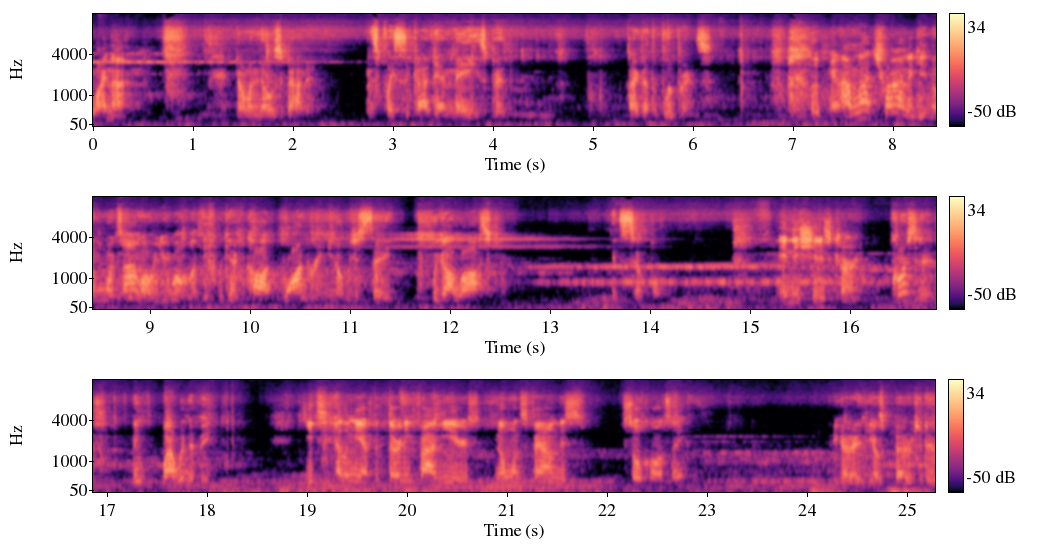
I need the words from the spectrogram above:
Why not? No one knows about it. This place is a goddamn maze, but I got the blueprints. Look, man, I'm not trying to get no more time you on won't, you won't. Look, if we get caught wandering, you know, we just say, we got lost. It's simple. And this shit is current. Of course it is. I mean, why wouldn't it be? You telling me after 35 years, no one's found this so-called safe? You got anything else better to do?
